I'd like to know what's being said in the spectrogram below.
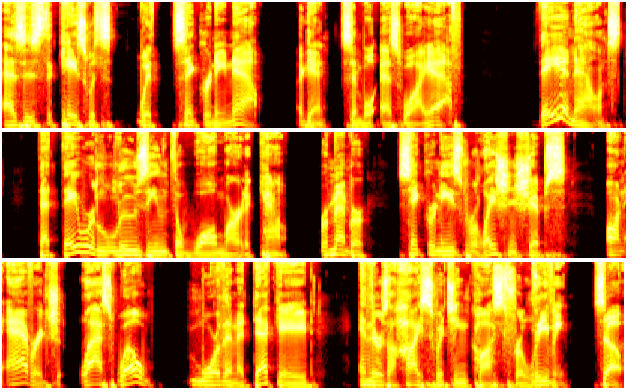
as is the case with, with Synchrony now. Again, symbol SYF. They announced that they were losing the Walmart account. Remember, Synchrony's relationships on average last well more than a decade, and there's a high switching cost for leaving. So,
